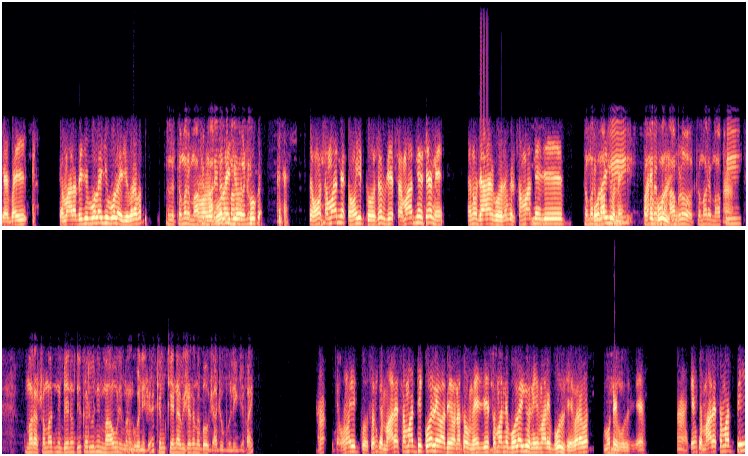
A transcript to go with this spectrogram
કે ભાઈ તમારાથી જે બોલાઈ ગયું બોલાઈ ગયું બરાબર? એટલે તમારે માફી મારી બોલાઈ નથી ગયું માંગવાની? તો હું સમાજને હું એ કહું છું જે સમાજને છે ને એનું જાહેર કહું છું કે સમાજને જે બોલાયું ને, મારી ભૂલ. સાંભળો તમારે માફી મારા સમાજની બેનો દીકરીઓની માઓની માંગવાની છે કેમ કે એના વિશે તમે બહુ જાજુ બોલી ગયા ભાઈ. હા, હું એ જ કહું છું કે મારે સમાજથી કોઈ લેવા દેવા નતો મેં જે સમાજને બોલાઈ ગયો ને એ મારી ભૂલ છે બરાબર? મોટી ભૂલ છે એમ. હા કેમ કે મારે સમાજથી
